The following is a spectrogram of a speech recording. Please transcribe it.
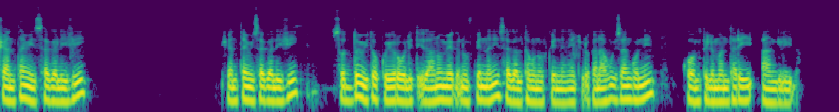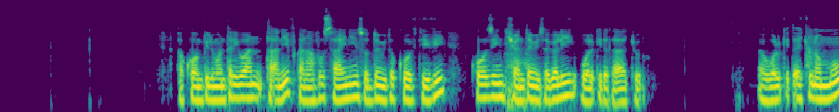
shantamii sagalii fi shantamii sagalii fi soddomii tokko yeroo walitti idaanuu meeqa nuuf kennanii sagaltama nuuf kennanii jechuudha. Kanaafuu isaan kunniin koompilimantarii aangiliidha. Koompilimantarii waan ta'aniif kanaafuu saayiniin soddomii tokkootii fi kooziin shantamii sagalii walqixa ta'a jechuudha. wal qixa jechuun ammoo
